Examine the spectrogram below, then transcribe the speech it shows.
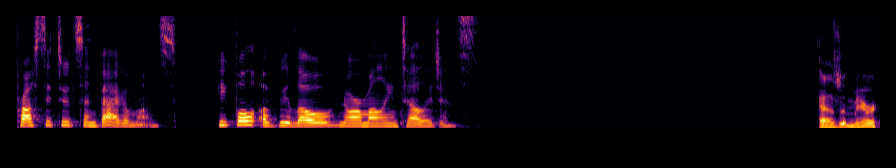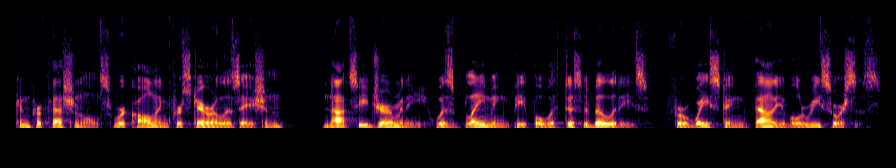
prostitutes, and vagabonds, people of below normal intelligence. As American professionals were calling for sterilization, Nazi Germany was blaming people with disabilities for wasting valuable resources.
